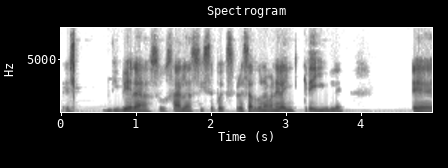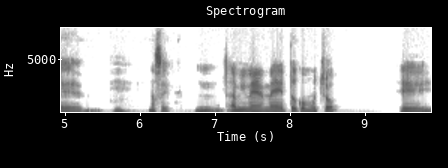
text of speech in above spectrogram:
él libera sus alas y se puede expresar de una manera increíble. Mm. No sé, mm, a mí me, me tocó mucho eh,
